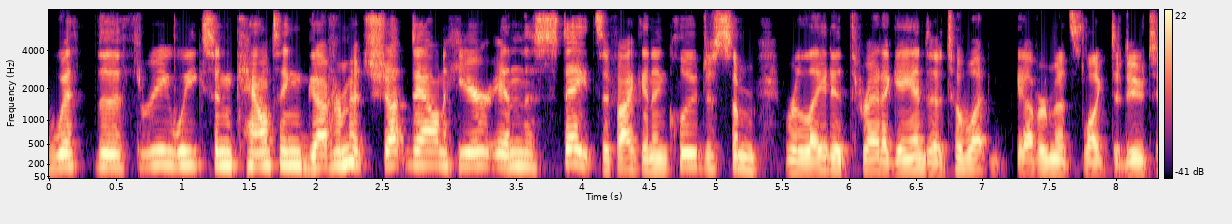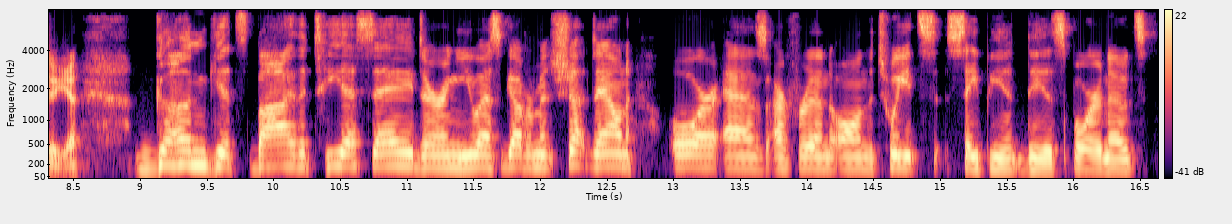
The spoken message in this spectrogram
with the three weeks and counting government shutdown here in the States, if I can include just some related threataganda to what governments like to do to you. Gun gets by the TSA during U.S. government shutdown, or as our friend on the tweets, Sapient Diaspora notes,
